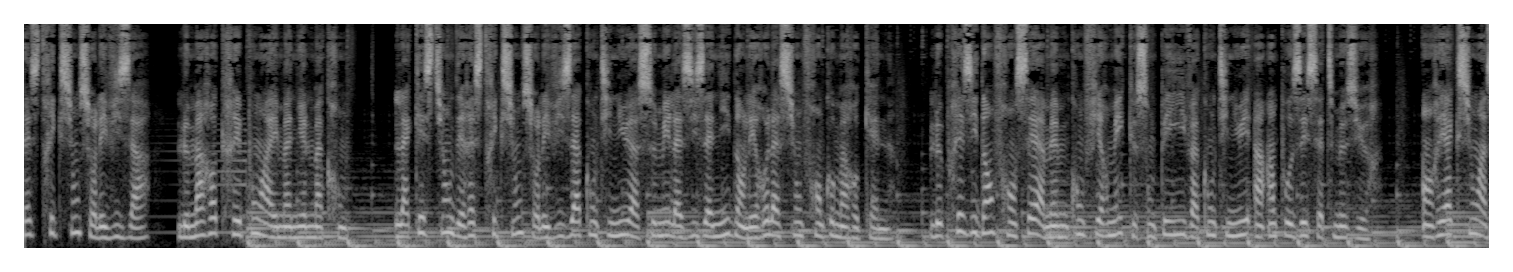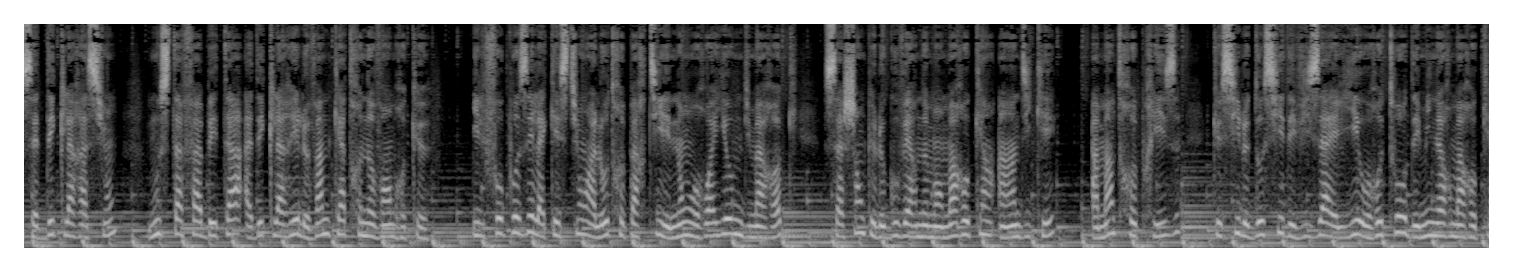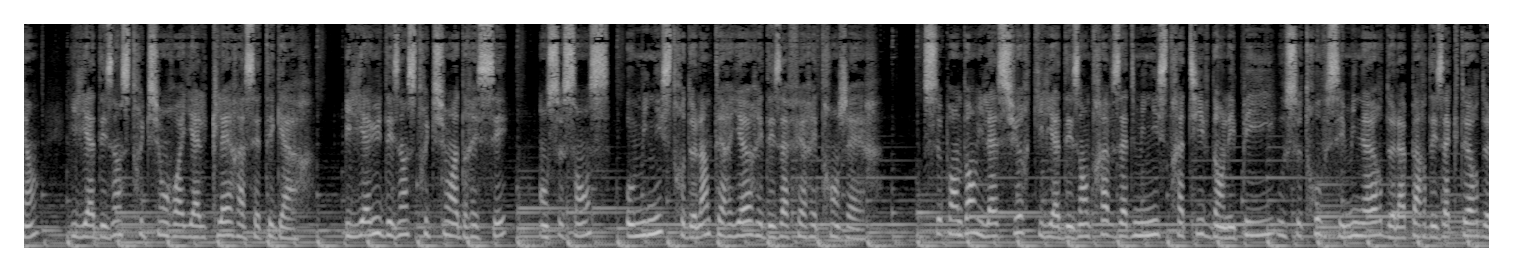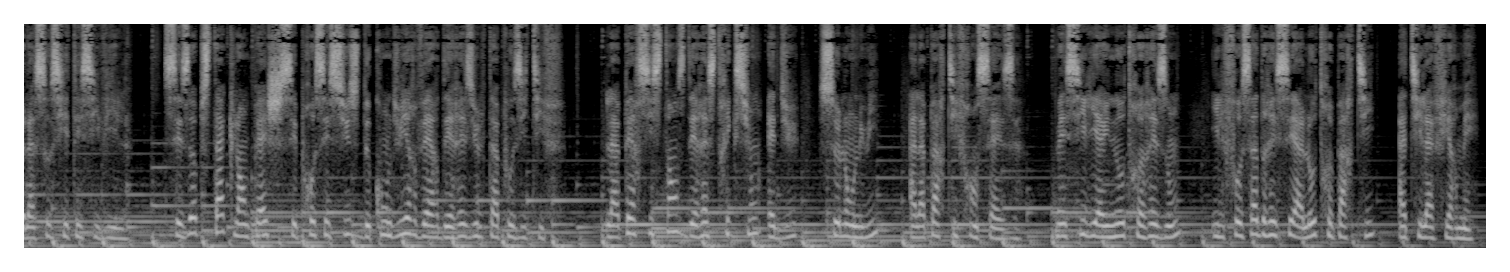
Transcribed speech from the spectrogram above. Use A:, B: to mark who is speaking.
A: Restrictions sur les visas, le Maroc répond à Emmanuel Macron. La question des restrictions sur les visas continue à semer la zizanie dans les relations franco-marocaines. Le président français a même confirmé que son pays va continuer à imposer cette mesure. En réaction à cette déclaration, Mustapha Beta a déclaré le 24 novembre que il faut poser la question à l'autre partie et non au Royaume du Maroc, sachant que le gouvernement marocain a indiqué, à maintes reprises, que si le dossier des visas est lié au retour des mineurs marocains, il y a des instructions royales claires à cet égard. Il y a eu des instructions adressées, en ce sens, au ministre de l'Intérieur et des Affaires étrangères. Cependant, il assure qu'il y a des entraves administratives dans les pays où se trouvent ces mineurs de la part des acteurs de la société civile. Ces obstacles empêchent ces processus de conduire vers des résultats positifs. La persistance des restrictions est due, selon lui, à la partie française. Mais s'il y a une autre raison, il faut s'adresser à l'autre partie, a-t-il affirmé.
